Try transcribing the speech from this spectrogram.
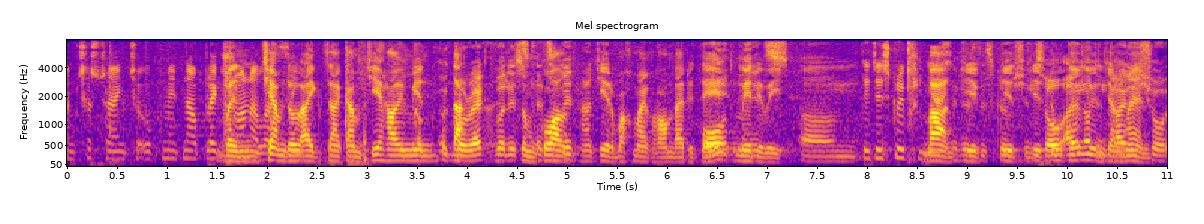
I'm just trying to open it now, black បញ្ channel. ជាក់ម I ណ្ឌល think. ឯកសារកម្ពុជាហើយមាន Uh, ដាក់ correct, but it's- សម្គាល់ it's a bit ថាជារបស់ខ្មែរក្រហមដែរឬទេ Odd in មេធាវី its, um, The description, បាទ yes. in ជា its ជា description. ជា So ទូទៅ I'm គឺ not អញ្ចឹងមែន entirely sure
